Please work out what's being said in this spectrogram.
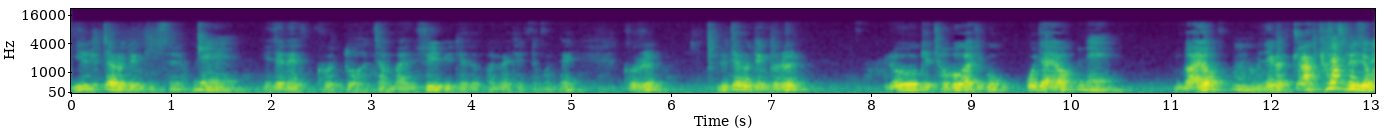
일자로 된 게 있어요. 네, 예전에 그것도 한참 많이 수입이 돼서 판매됐던 건데 그거를 일자로 된 거를 이렇게 접어가지고 꽂아요. 네, 놔요. 음. 그럼 얘가 쫙쫙 펴지려고?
